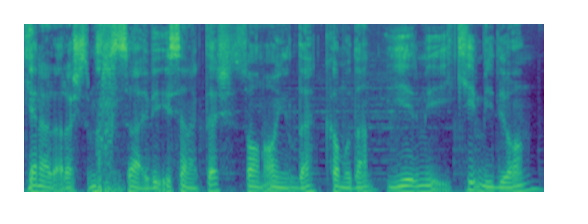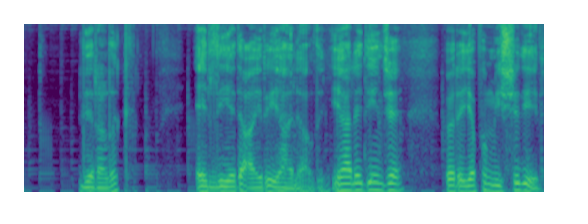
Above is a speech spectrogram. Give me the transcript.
Genar araştırmanın sahibi İhsan Aktaş son 10 yılda kamudan 22 milyon liralık 57 ayrı ihale aldı. İhale deyince böyle yapım işi değil.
